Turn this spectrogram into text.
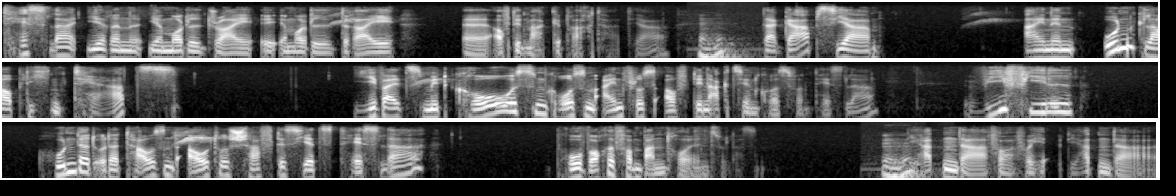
Tesla ihren, ihr, Model 3, äh, ihr Model 3 äh, auf den Markt gebracht hat. Ja? Mhm. Da gab es ja einen unglaublichen Terz jeweils mit großem, großem Einfluss auf den Aktienkurs von Tesla. Wie viel 100 oder 1000 Autos schafft es jetzt Tesla pro Woche vom Band rollen zu lassen? Mhm. Die, hatten da, die hatten da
